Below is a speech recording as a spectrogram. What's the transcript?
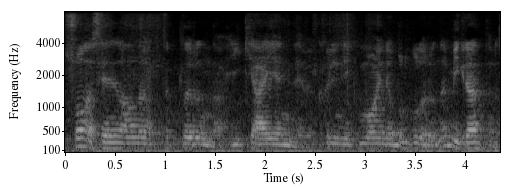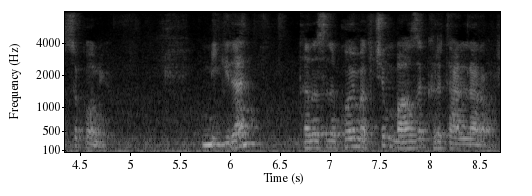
Sonra senin anlattıklarınla, hikayenle ve klinik muayene bulgularında migren tanısı konuyor. Migren tanısını koymak için bazı kriterler var.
